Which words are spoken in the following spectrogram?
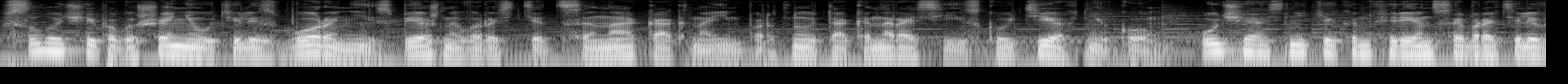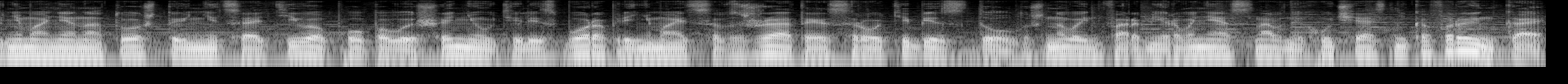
в случае повышения утилизбора неизбежно вырастет цена как на импортную, так и на российскую технику. Участники конференции обратили внимание на то, что инициатива по повышению утилизбора принимается в сжатые сроки без должного информирования основных участников рынка,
